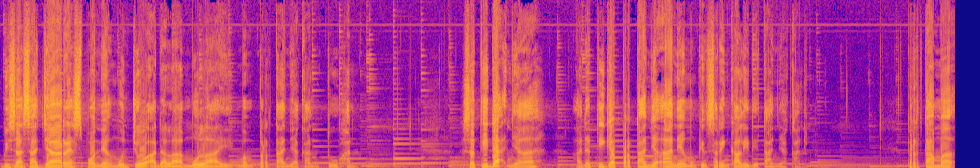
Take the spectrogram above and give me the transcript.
bisa saja respon yang muncul adalah mulai mempertanyakan Tuhan. Setidaknya, ada tiga pertanyaan yang mungkin sering kali ditanyakan. Pertama,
